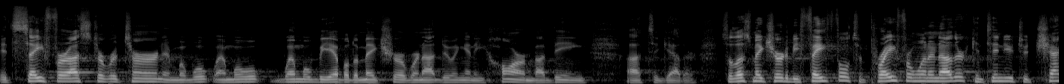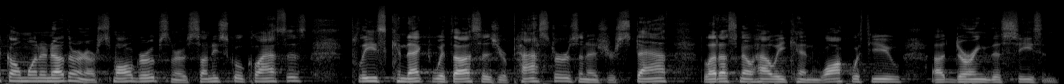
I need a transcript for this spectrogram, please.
it's safe for us to return and when we'll, when, we'll, when we'll be able to make sure we're not doing any harm by being uh, together. So let's make sure to be faithful, to pray for one another, continue to check on one another in our small groups and our Sunday school classes. Please connect with us as your pastors and as your staff. Let us know how we can walk with you uh, during this season.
